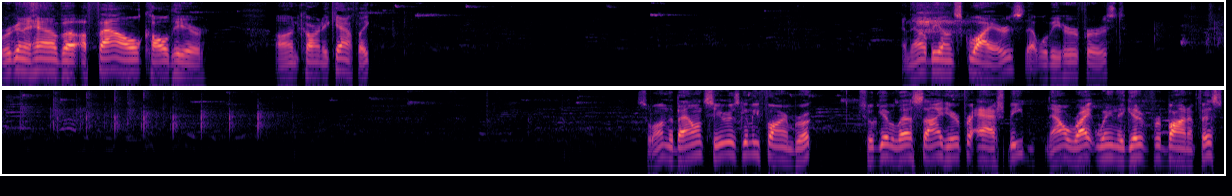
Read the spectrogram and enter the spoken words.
we're going to have a, a foul called here on Kearney Catholic. And that'll be on Squires. That will be her first. So on the bounce here is going to be Farmbrook. She'll give a left side here for Ashby. Now right wing, they get it for Boniface.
